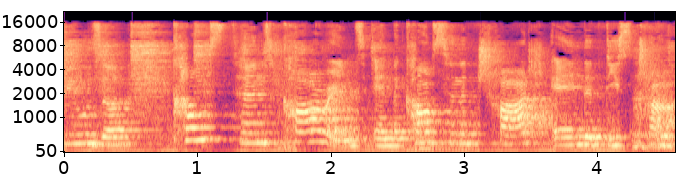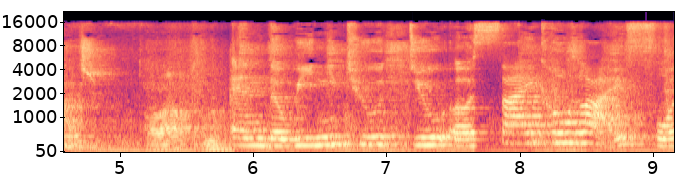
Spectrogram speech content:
do the constant current and the constant charge and discharge. And uh, we need to do a cycle life for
